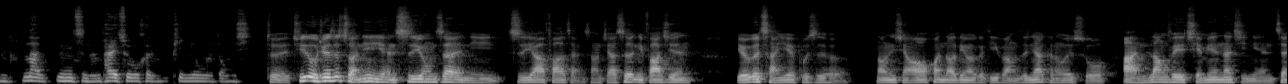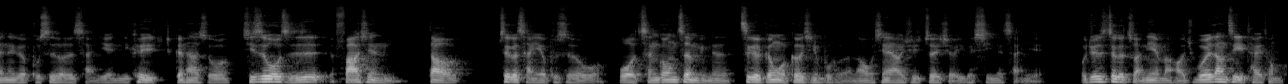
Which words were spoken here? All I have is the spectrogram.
嗯那你只能拍出很平庸的东西。对，其实我觉得这转念也很适用在你职涯发展上。假设你发现有一个产业不适合，然后你想要换到另外一个地方，人家可能会说啊，你浪费前面那几年在那个不适合的产业。你可以跟他说，其实我只是发现到这个产业不适合我，我成功证明了这个跟我个性不合，然后我现在要去追求一个新的产业。我觉得这个转念蛮好，就不会让自己太痛苦。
